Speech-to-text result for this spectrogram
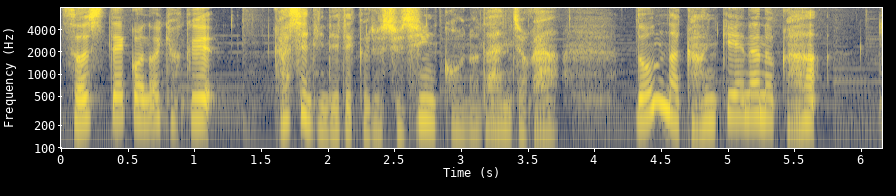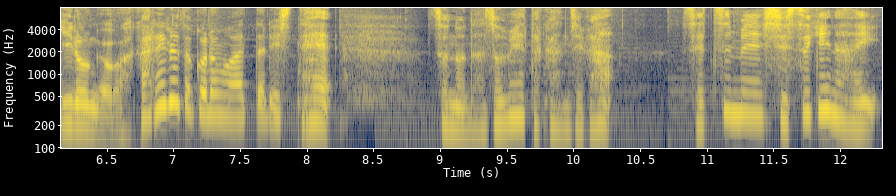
そしてこの曲歌詞に出てくる主人公の男女がどんな関係なのか議論が分かれるところもあったりしてその謎めいた感じが説明しすぎない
